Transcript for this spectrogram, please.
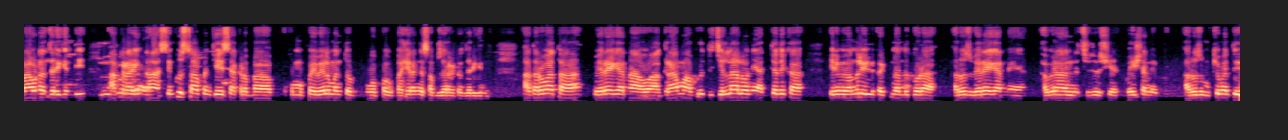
రావడం జరిగింది. అక్కడ శంకుస్థాపన చేసి అక్కడ ఒక ముప్పై వేల మందితో గొప్ప బహిరంగ సభ జరగడం జరిగింది. ఆ తర్వాత వీరయ్య గారిని ఆ- గ్రామ అభివృద్ధి జిల్లాలోనే అత్యధిక ఎనిమిది వందల ఇల్లు కట్టినందుకు కూడా ఆ రోజు వీరయ్య గారిని అభినందించ భేషాన్ని ఆ రోజు ముఖ్యమంత్రి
